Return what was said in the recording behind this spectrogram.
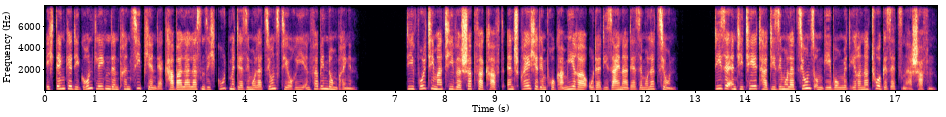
ich denke, die grundlegenden Prinzipien der Kabbala lassen sich gut mit der Simulationstheorie in Verbindung bringen. Die ultimative Schöpferkraft entspräche dem Programmierer oder Designer der Simulation. Diese Entität hat die Simulationsumgebung mit ihren Naturgesetzen erschaffen.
